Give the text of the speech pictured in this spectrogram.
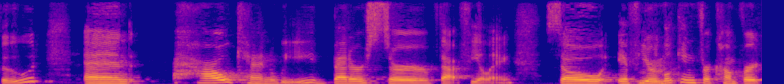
food? And how can we better serve that feeling? So, if you're mm-hmm. looking for comfort,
